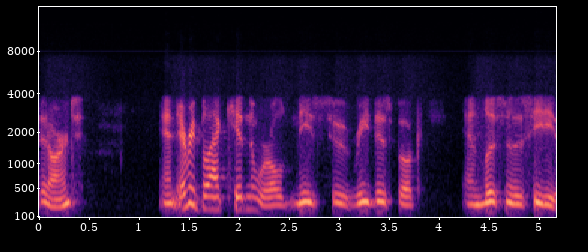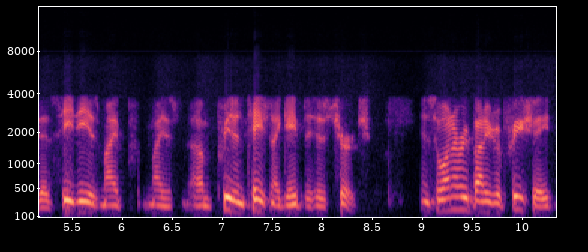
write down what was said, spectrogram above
that aren't. And every black kid in the world needs to read this book and listen to the CD. That CD is my my um, presentation I gave to his church. And so I want everybody to appreciate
